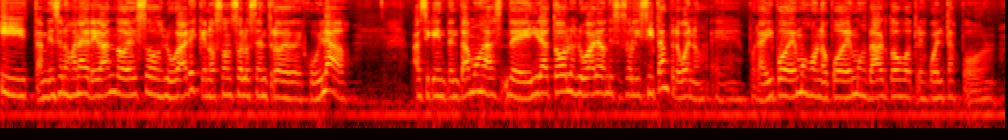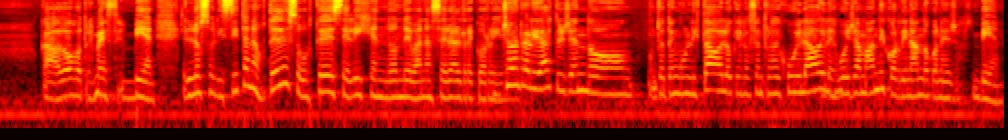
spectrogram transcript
y también se nos van agregando esos lugares que no son solo centros de jubilados. Así que intentamos de ir a todos los lugares donde se solicitan, pero bueno, eh, por ahí podemos o no podemos dar dos o tres vueltas por, cada dos o tres meses. Bien, ¿lo solicitan a ustedes o ustedes eligen dónde van a hacer el recorrido? Yo en realidad estoy yendo, yo tengo un listado de lo que es los centros de jubilados y les voy llamando y coordinando con ellos. Bien,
